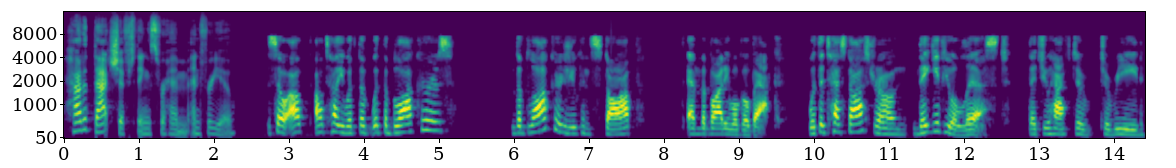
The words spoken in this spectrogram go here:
how did that shift things for him and for you? so I'll I'll tell you with the with the blockers, the blockers you can stop and the body will go back. With the testosterone, they give you a list that you have to to read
